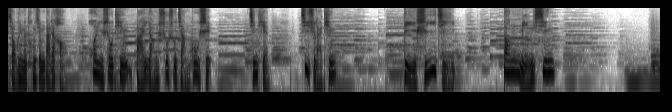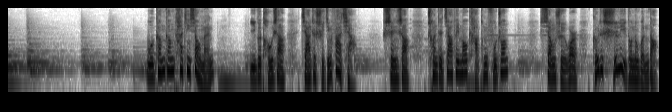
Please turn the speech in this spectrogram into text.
小朋友们、同学们，大家好，欢迎收听白羊叔叔讲故事。今天继续来听第十一集《当明星》。我刚刚踏进校门，一个头上夹着水晶发卡，身上穿着加菲猫卡通服装，香水味儿隔着十里都能闻到。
